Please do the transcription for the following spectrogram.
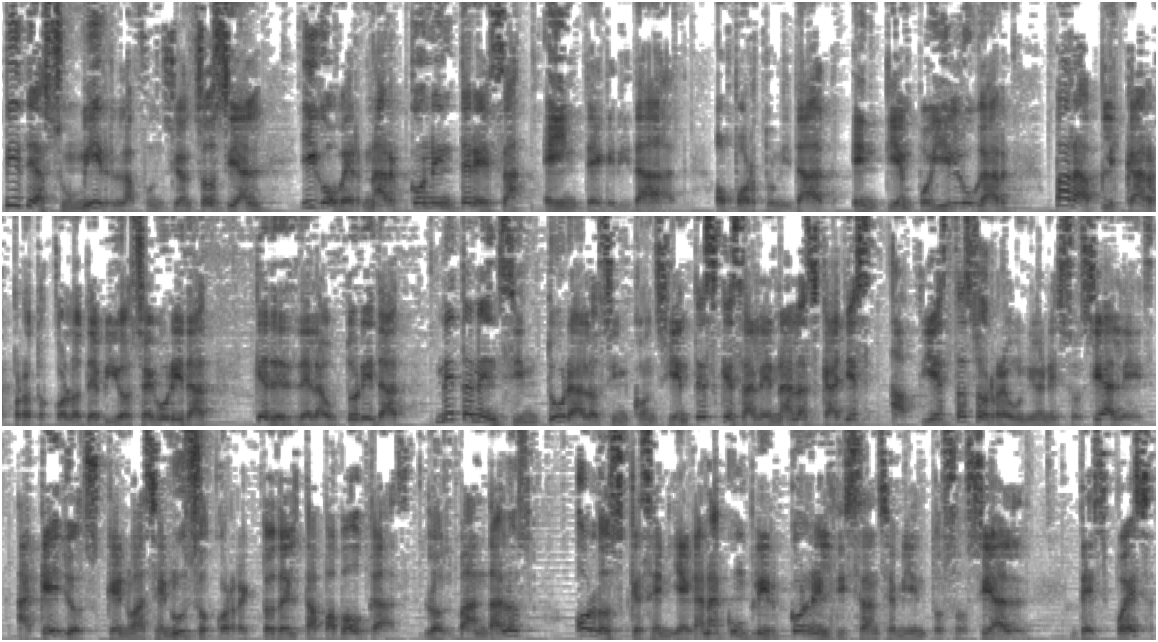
pide asumir la función social y gobernar con entereza e integridad, oportunidad en tiempo y lugar para aplicar protocolos de bioseguridad que desde la autoridad metan en cintura a los inconscientes que salen a las calles a fiestas o reuniones sociales, aquellos que no hacen uso correcto del tapabocas, los vándalos o los que se niegan a cumplir con el distanciamiento social. Después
